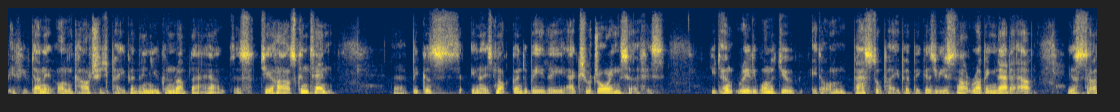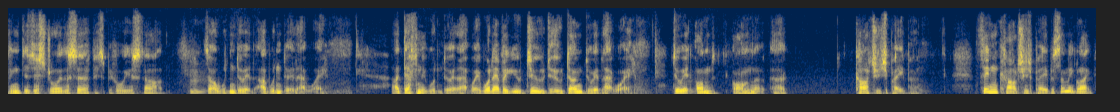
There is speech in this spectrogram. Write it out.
if you've done it on cartridge paper, then you can rub that out to your heart's content, uh, because you know it's not going to be the actual drawing surface. You don't really want to do it on pastel paper because if you start rubbing that out, you're starting to destroy the surface before you start. Mm. So I wouldn't do it. I wouldn't do it that way. I definitely wouldn't do it that way. Whatever you do do, don't do it that way. Do it on on uh, cartridge paper. Thin cartridge paper, something like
